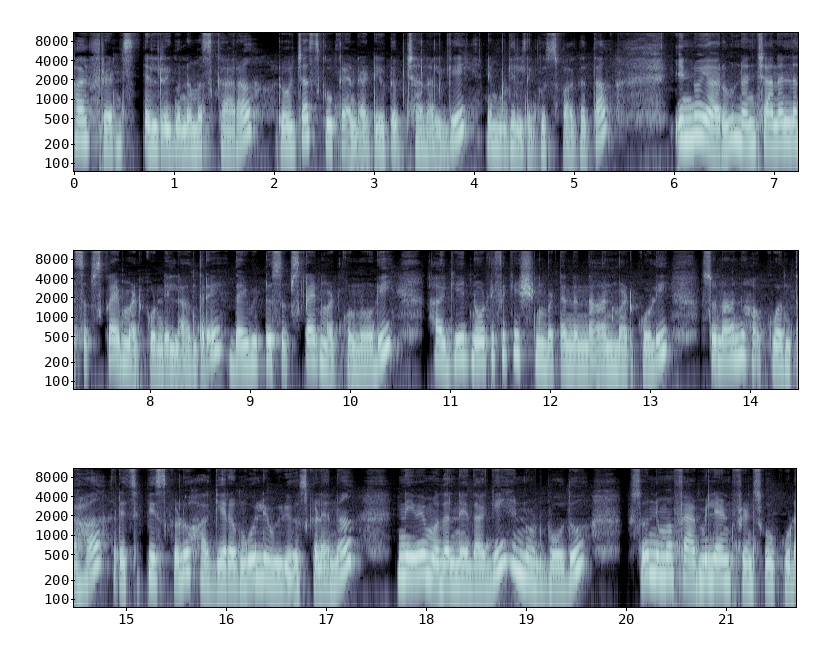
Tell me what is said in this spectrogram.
ಹಾಯ್ ಫ್ರೆಂಡ್ಸ್, ಎಲ್ರಿಗೂ ನಮಸ್ಕಾರ. Roja's cook and art YouTube ಚಾನಲ್ಗೆ ನಿಮಗೆಲ್ರಿಗೂ ಸ್ವಾಗತ. ಇನ್ನೂ ಯಾರು ನನ್ನ ಚಾನಲ್ನ ಸಬ್ಸ್ಕ್ರೈಬ್ ಮಾಡ್ಕೊಂಡಿಲ್ಲ ಅಂದರೆ ದಯವಿಟ್ಟು ಸಬ್ಸ್ಕ್ರೈಬ್ ಮಾಡ್ಕೊಂಡು ನೋಡಿ. ಹಾಗೆ ನೋಟಿಫಿಕೇಷನ್ ಬಟನನ್ನು ಆನ್ ಮಾಡ್ಕೊಳ್ಳಿ. ಸೊ, ನಾನು ಹಾಕುವಂತಹ ರೆಸಿಪೀಸ್ಗಳು ಹಾಗೆ ರಂಗೋಲಿ ವೀಡಿಯೋಸ್ಗಳನ್ನು ನೀವೇ ಮೊದಲನೇದಾಗಿ ನೋಡ್ಬೋದು. ಸೊ ನಿಮ್ಮ ಫ್ಯಾಮಿಲಿ ಆ್ಯಂಡ್ ಫ್ರೆಂಡ್ಸ್ಗೂ ಕೂಡ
